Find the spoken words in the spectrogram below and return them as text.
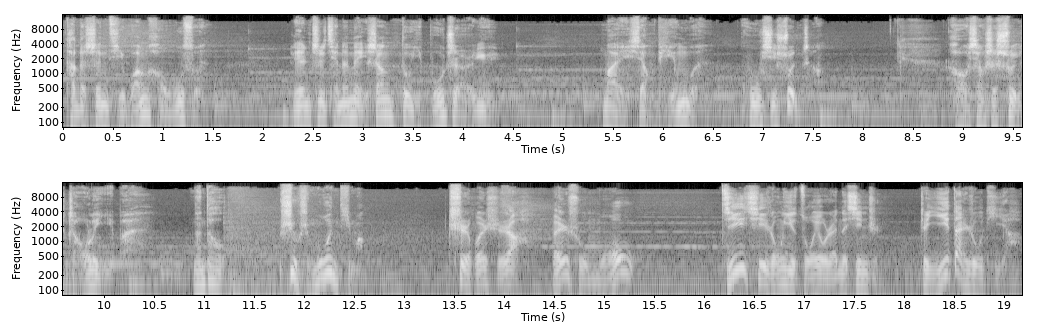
他的身体完好无损，连之前的内伤都已不治而愈，脉象平稳。呼吸顺畅，好像是睡着了一般。难道是有什么问题吗？赤魂石啊，本属魔物，极其容易左右人的心智。这一旦入体啊，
